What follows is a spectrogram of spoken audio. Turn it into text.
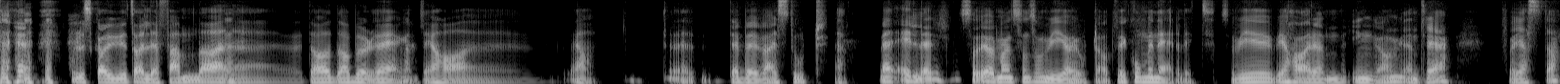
Når du skal ut alle fem, da, da, da bør du egentlig ha Ja, det, det bør være stort. Ja. Men, eller så gjør man sånn som vi har gjort, at vi kombinerer litt. Så vi, vi har en inngang, en tre, for gjester,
